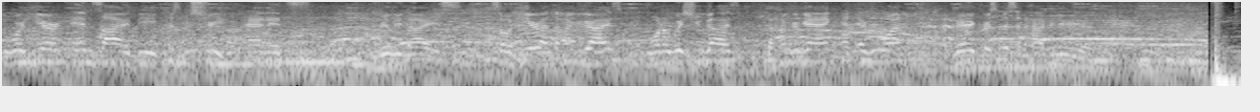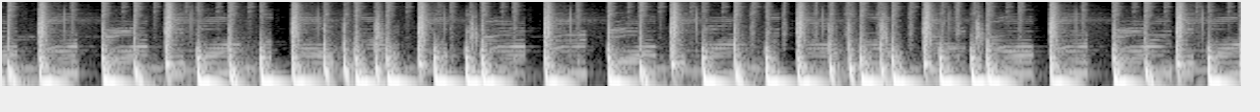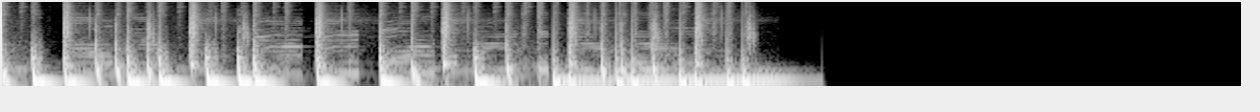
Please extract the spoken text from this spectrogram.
We're here inside the Christmas tree and it's really nice. So here at the Hungry Guys, we want to wish you guys, the Hunger Gang and everyone, a Merry Christmas and a Happy New Year.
